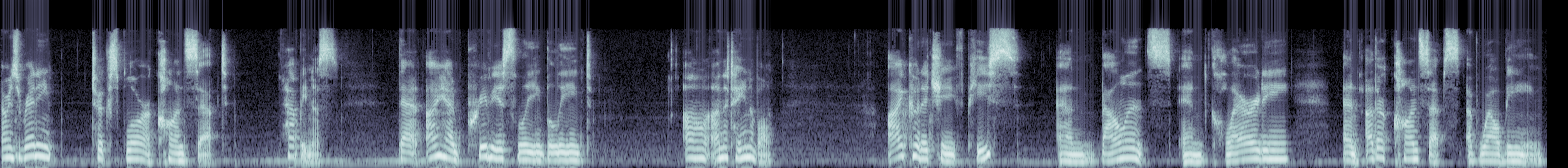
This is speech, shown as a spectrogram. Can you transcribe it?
I was ready to explore a concept happiness that I had previously believed uh, unattainable. I could achieve peace and balance and clarity and other concepts of well being.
